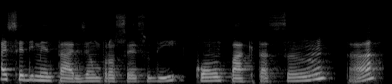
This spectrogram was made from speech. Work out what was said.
As sedimentares é um processo de compactação, tá?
